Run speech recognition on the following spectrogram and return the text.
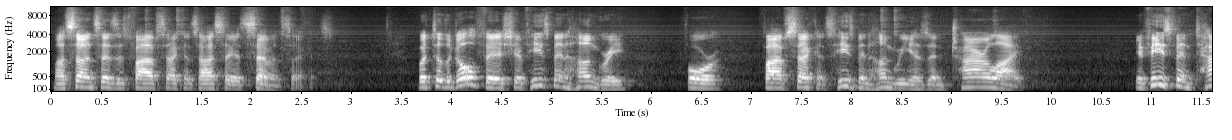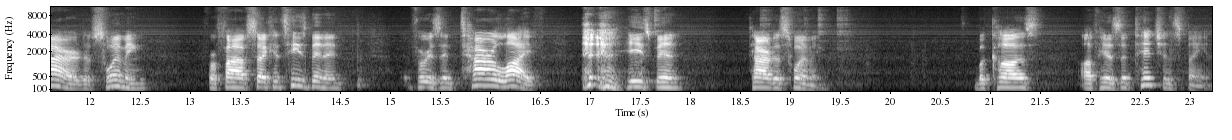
My son says it's five seconds, I say it's seven seconds. But to the goldfish, if he's been hungry for five seconds, he's been hungry his entire life. If he's been tired of swimming for five seconds, he's been, in, for his entire life, he's been tired of swimming because of his attention span.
